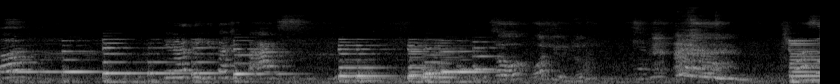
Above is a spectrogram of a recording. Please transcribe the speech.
Ah, tingnan natin gitara sa taas. So, what you do? Asa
